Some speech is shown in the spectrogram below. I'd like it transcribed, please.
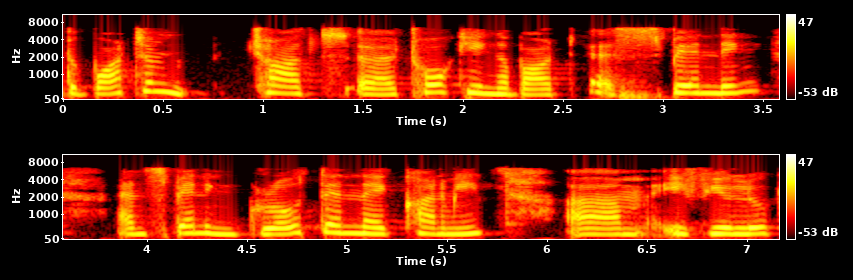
the bottom charts uh, talking about uh, spending and spending growth in the economy. Um, if you look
